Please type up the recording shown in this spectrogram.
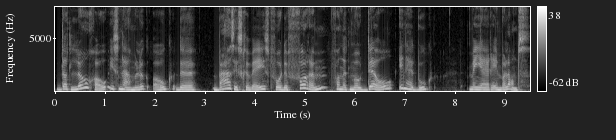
Dat logo is namelijk ook de basis geweest voor de vorm van het model in het boek Menière in Balans.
